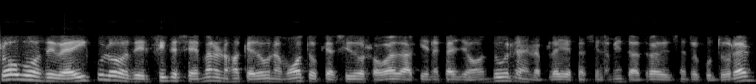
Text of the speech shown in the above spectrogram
robos de vehículos, del fin de semana nos ha quedado una moto que ha sido robada aquí en la calle Honduras, en la playa de estacionamiento atrás del Centro Cultural.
